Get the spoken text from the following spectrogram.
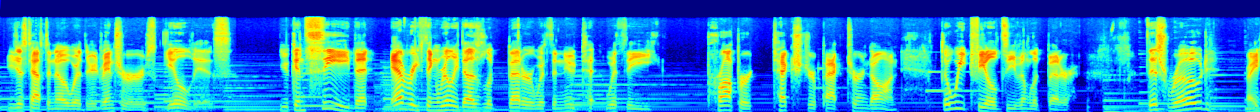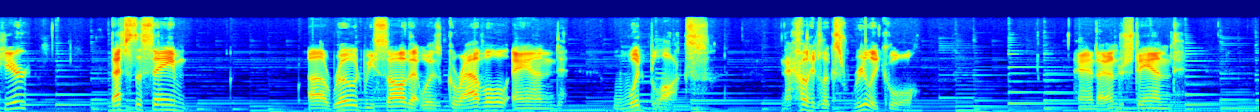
You just have to know where the Adventurers Guild is. You can see that everything really does look better with the new with the proper texture pack turned on. The wheat fields even look better. This road right here, that's the same uh, road we saw that was gravel and wood blocks. Now it looks really cool. And I understand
